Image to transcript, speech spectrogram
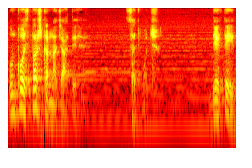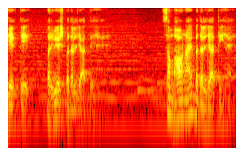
उनको स्पर्श करना चाहते हैं। सचमुच, देखते ही देखते परिवेश बदल जाते हैं। संभावनाएँ बदल जाती हैं,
